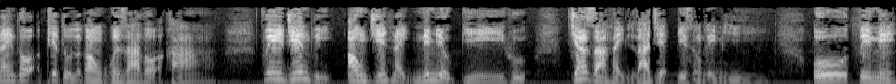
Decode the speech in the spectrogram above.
နိုင်သောအဖြစ်သို့၎င်းဝင်စားသောအခါ သေခြင်းသည်အောင်ခြင်း၌နစ်မြုပ်ပြီဟုကျမ်းစာ၌လာချက်ပြည့်စုံလိမ့်မည်။အိုးသေမင်း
